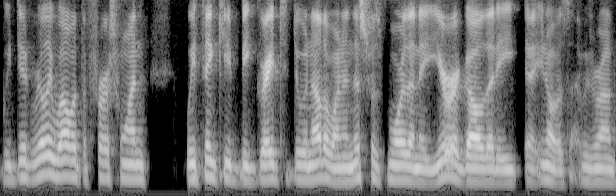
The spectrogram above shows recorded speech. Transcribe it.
we did really well with the first one. We think you'd be great to do another one." And this was more than a year ago that he, uh, you know, it was, it was around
